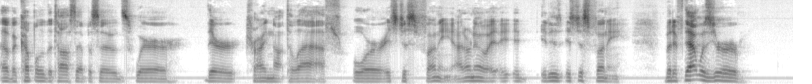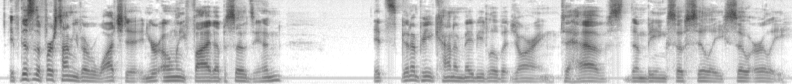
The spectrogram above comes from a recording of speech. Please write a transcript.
of a couple of the TOS episodes where they're trying not to laugh or it's just funny i don't know it, it, it is it's just funny but if that was your if this is the first time you've ever watched it and you're only five episodes in it's going to be kind of maybe a little bit jarring to have them being so silly so early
